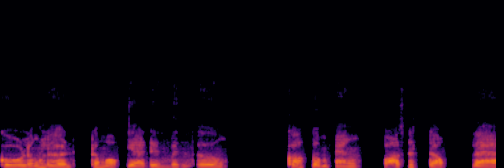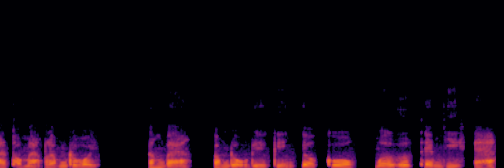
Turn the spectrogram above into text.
Cô lớn lên trong một gia đình bình thường. Có cơm ăn, có thích đọc là thỏa mãn lắm rồi. Căn bạn không đủ điều kiện cho cô mơ ước thêm gì khác.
